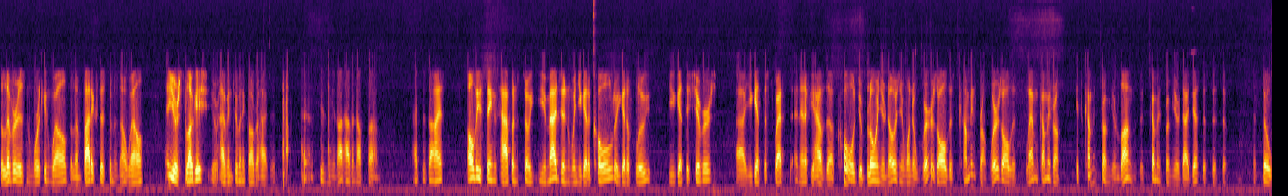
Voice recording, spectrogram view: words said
The liver isn't working well. The lymphatic system is not well. You're sluggish. You're having too many carbohydrates. Excuse me. You're not having enough um, exercise. All these things happen. So you imagine when you get a cold or you get a flu, you get the shivers, uh, you get the sweats, and then if you have the cold, you're blowing your nose and you wonder where is all this coming from? Where's all this phlegm coming from? It's coming from your lungs. It's coming from your digestive system. So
